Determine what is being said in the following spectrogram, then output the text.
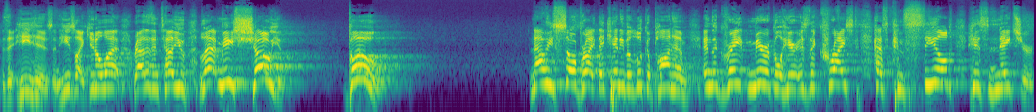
that he is? And he's like, You know what? Rather than tell you, let me show you. Boom! Now he's so bright they can't even look upon him. And the great miracle here is that Christ has concealed his nature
